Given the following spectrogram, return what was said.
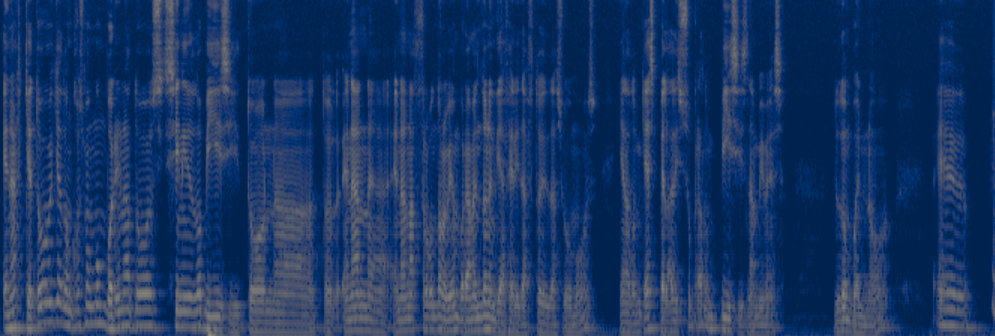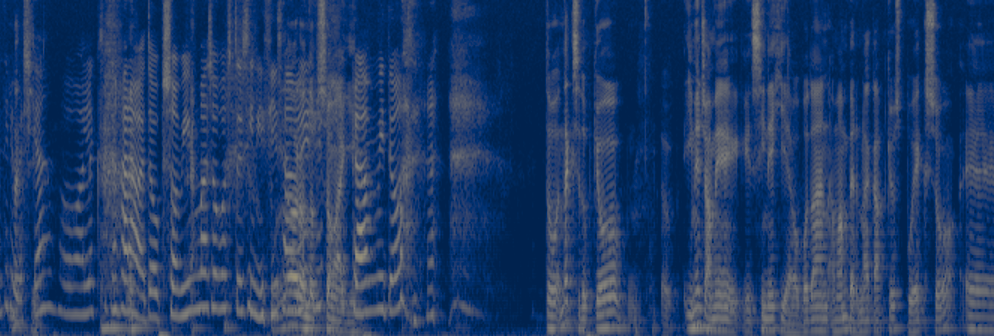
Είναι αρκετό για τον κόσμο που μπορεί να το συνειδητοποιήσει. Τον, το, έναν, έναν άνθρωπο τον οποίο μπορεί να μην τον ενδιαφέρει η ταυτότητα σου όμως, για να τον πιάσεις πελάτης σου, πρέπει να τον πείσεις να μπει μέσα. Τούτον που εννοώ. Ε, γιατί ρε παιδιά, ο Άλεξ είναι χαρά. το ψωμί μας όπως το συνηθίσαμε. Ωραίο το ψωμάκι. Κάμει το. το. Εντάξει, το πιο είμαι τζαμέ συνέχεια, οπότε αν περνά κάποιος που έξω, ε,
